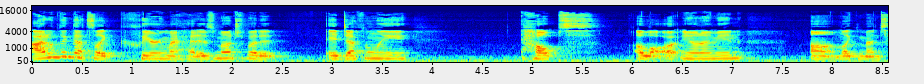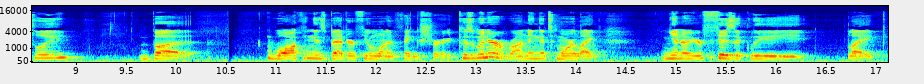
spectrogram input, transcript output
i don't think that's like clearing my head as much but it it definitely helps a lot you know what i mean? Um like mentally. But walking is better if you want to think straight. Because when you're running it's more like you know you're physically like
